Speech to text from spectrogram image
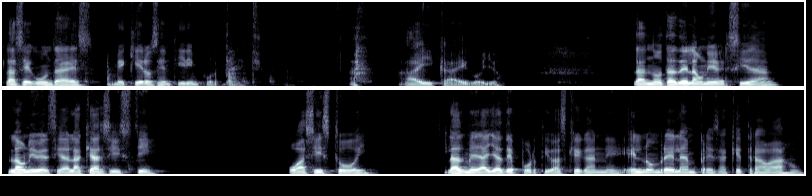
La segunda es, me quiero sentir importante. Ah, ahí caigo yo las notas de la universidad, la universidad a la que asistí o asisto hoy, las medallas deportivas que gané, el nombre de la empresa que trabajo,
